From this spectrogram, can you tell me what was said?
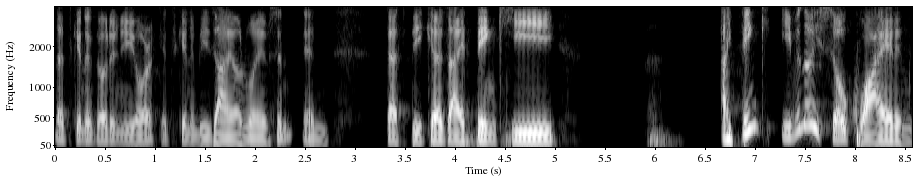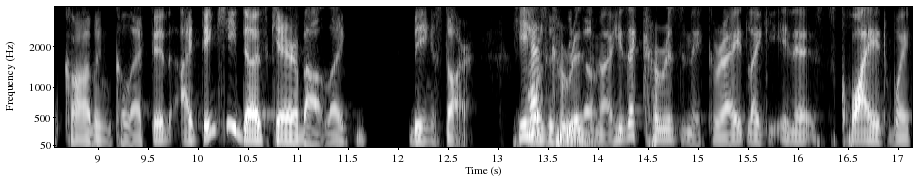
that's going to go to New York, it's going to be Zion Williamson, and that's because I think he. I think even though he's so quiet and calm and collected, I think he does care about like being a star. He has than we know. charisma. He's like charismatic, right? Like in a quiet way.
